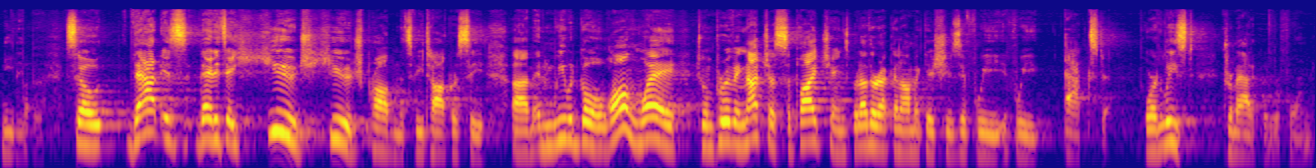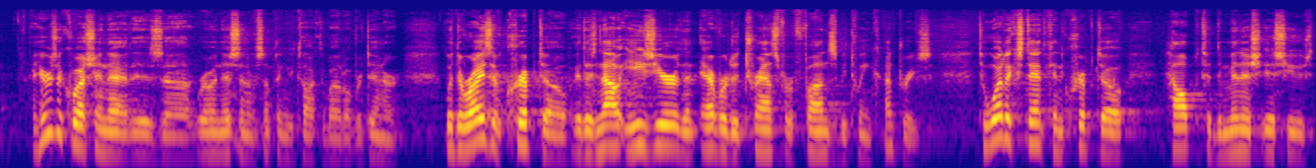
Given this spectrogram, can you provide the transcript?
NEPA. NEPA. So that is, that is a huge, huge problem, this vetocracy. Um, and we would go a long way to improving not just supply chains, but other economic issues if we, if we axed it, or at least dramatically reformed it. And here's a question that is uh, reminiscent of something we talked about over dinner. With the rise of crypto, it is now easier than ever to transfer funds between countries. To what extent can crypto help to diminish issues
